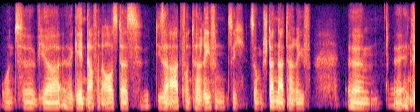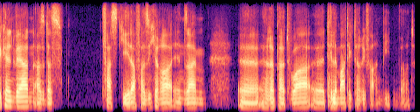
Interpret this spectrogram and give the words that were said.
Und äh, wir gehen davon aus, dass diese Art von Tarifen sich zum Standardtarif ähm, entwickeln werden. Also dass fast jeder Versicherer in seinem Repertoire Telematiktarife anbieten wird.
